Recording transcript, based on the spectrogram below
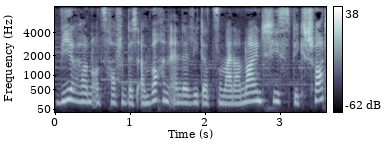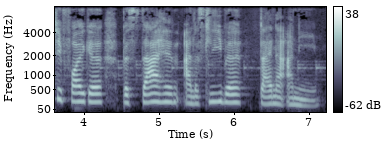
wir hören uns hoffentlich am Wochenende wieder zu meiner neuen She Speaks Shorty Folge. Bis dahin alles Liebe, deine Annie.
